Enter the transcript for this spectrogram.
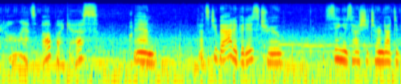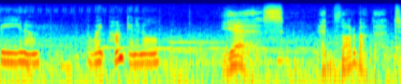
It all adds up, I guess. Man, that's too bad if it is true. Seeing as how she turned out to be, you know, the white pumpkin and all. Yes. Hadn't thought about that.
